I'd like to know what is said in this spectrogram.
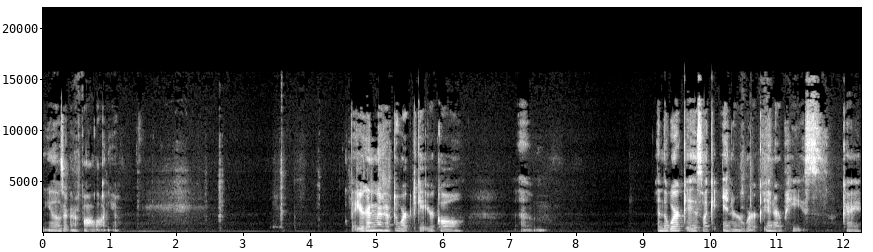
you know, those are going to fall on you. But you're going to have to work to get your goal. Um, and the work is like inner work, inner peace. Okay.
